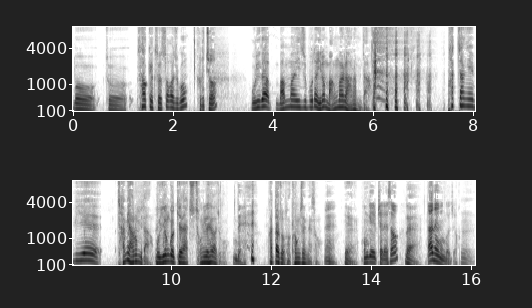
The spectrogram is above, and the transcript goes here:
뭐 저 사업 계획서 써가지고 그렇죠. 우리가 맘마이즈보다 이런 막말을 안 합니다. 팟짱에 비해 잠이 안 옵니다. 뭐 이런 걸 이렇게 다 정리를 해가지고 네. 갖다 줘서 경쟁해서 네. 예. 공개 입찰해서 네. 따내는 거죠. 음.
